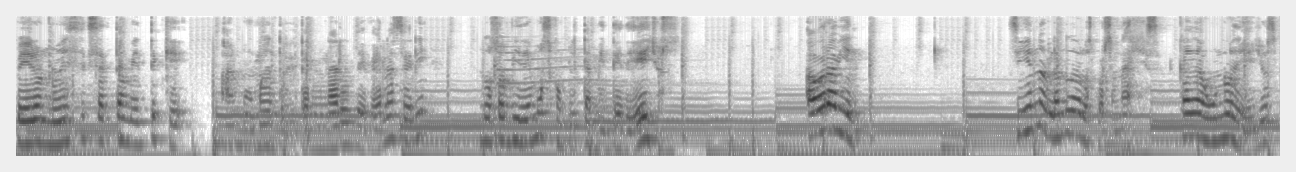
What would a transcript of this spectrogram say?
Pero no es exactamente que al momento de terminar de ver la serie nos olvidemos completamente de ellos. Ahora bien, Siguiendo hablando de los personajes, cada uno de ellos,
